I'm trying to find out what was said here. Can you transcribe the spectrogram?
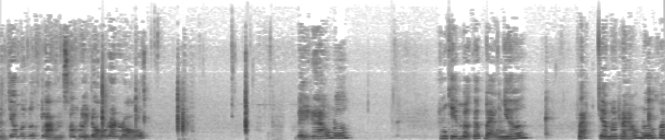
mình cho vào nước lạnh xong rồi đổ ra rổ. Để ráo nước. Anh chị em và các bạn nhớ vắt cho nó ráo nước á.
